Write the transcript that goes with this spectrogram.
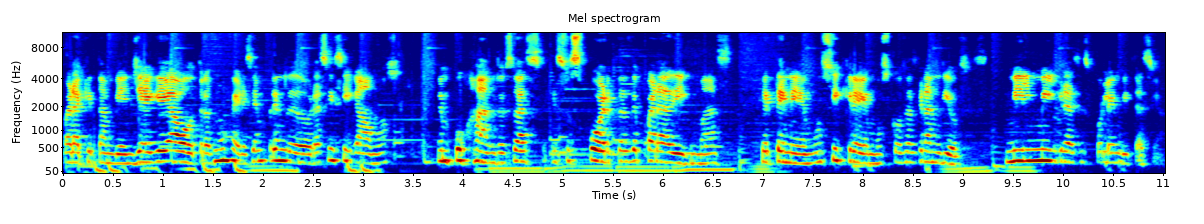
para que también llegue a otras mujeres emprendedoras y sigamos empujando esas, esas puertas de paradigmas que tenemos y creemos cosas grandiosas. Mil, mil gracias por la invitación.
